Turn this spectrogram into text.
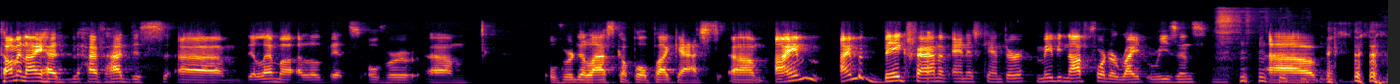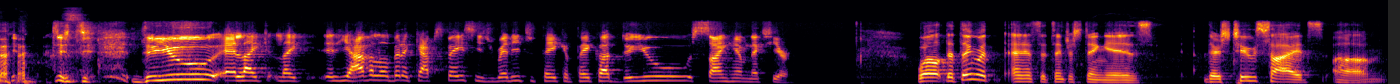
Tom and I had have had this um, dilemma a little bit over um, over the last couple of podcasts. Um, I'm I'm a big fan of Enes Kanter, maybe not for the right reasons. Uh, do, do, do, you uh, like like you have a little bit of cap space? He's ready to take a pay cut. Do you sign him next year? Well, the thing with Enes that's interesting is there's two sides um,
